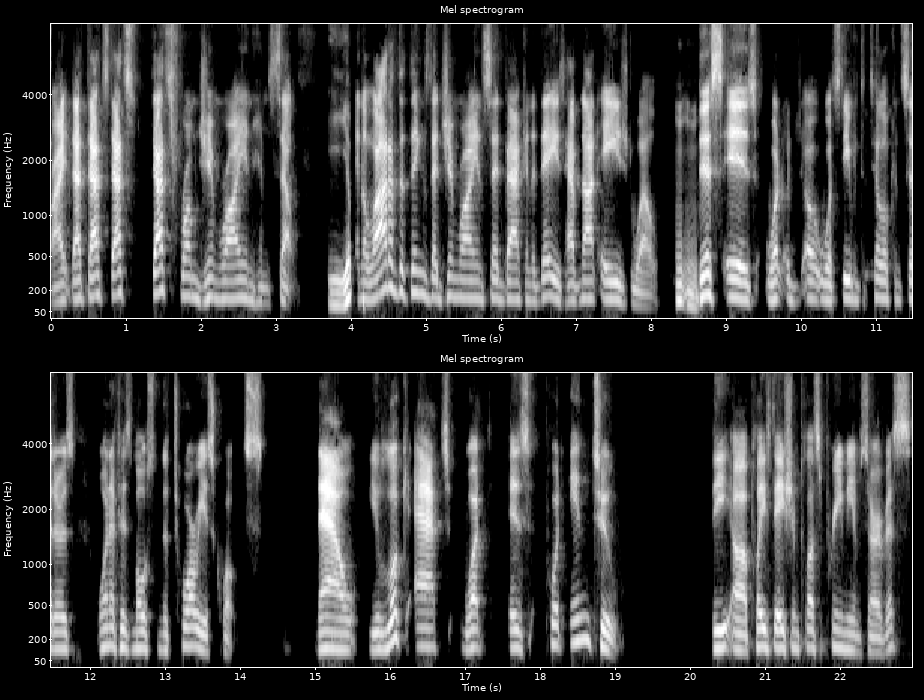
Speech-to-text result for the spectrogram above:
Right? That that's that's that's from Jim Ryan himself. Yep. And a lot of the things that Jim Ryan said back in the days have not aged well. Mm-mm. This is what uh, what Stephen Totilo considers one of his most notorious quotes. Now, you look at what is put into the uh, PlayStation Plus premium service,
